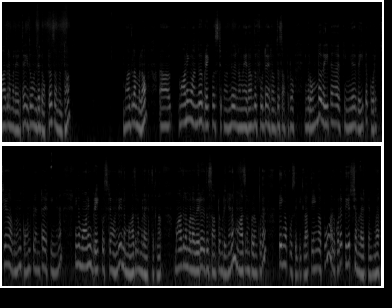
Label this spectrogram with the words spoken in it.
மாதுளம்பழம் எடுத்தேன். இதுவும் வந்து டாக்டர் சொன்னது தான் மாதுளம்பழம். மார்னிங் வந்து பிரேக்ஃபாஸ்ட்டுக்கு வந்து நம்ம ஏதாவது ஃபுட்டு ஏதாவது சாப்பிடுவோம் நீங்கள் ரொம்ப வெயிட்டாக இருக்கீங்க வெயிட்டை குறைச்சே ஆகணும்னு கான்ஃபிடென்ட்டாக இருக்கீங்கன்னா நீங்கள் மார்னிங் பிரேக்ஃபாஸ்ட்டை வந்து இந்த மாதுளம்பழம் எடுத்துக்கலாம். மாதுளம்பழம் வேறு எதுவும் சாப்பிட முடியலன்னா மாதுளம்பழம் கூட தேங்காய் பூ சேர்த்திக்கலாம் தேங்காய் பூ அது கூட பேரிச்சம்பளம் இருக்கு இல்லைங்களா?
